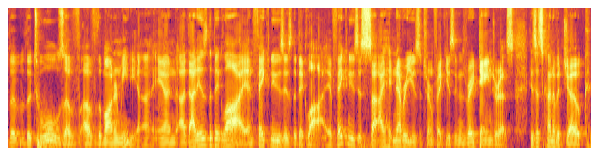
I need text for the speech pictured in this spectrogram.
the the tools of, of the modern media, and uh, that is the big lie. And fake news is the big lie. Fake news is so, I never use the term fake news. It's very dangerous because it's kind of a joke,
